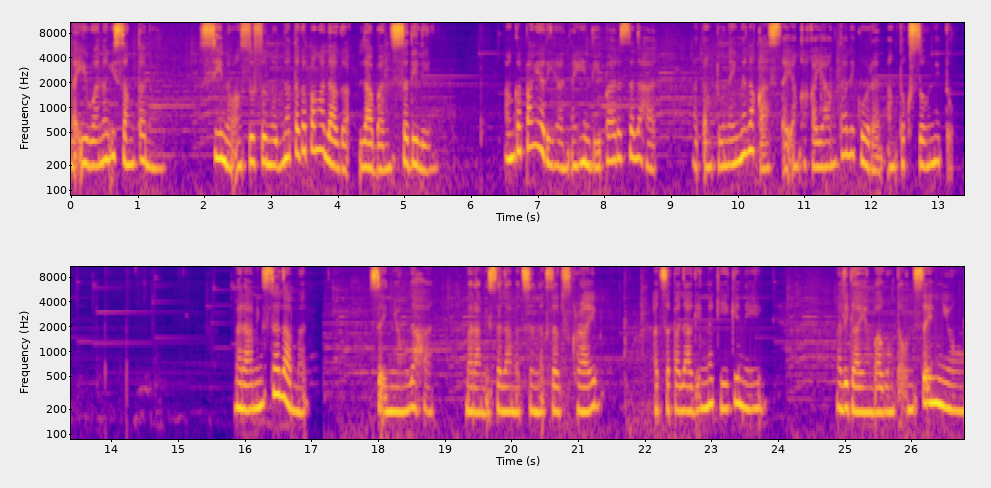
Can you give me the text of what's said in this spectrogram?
naiwan ng isang tanong, sino ang susunod na tagapangalaga laban sa dilim? Ang kapangyarihan ay hindi para sa lahat at ang tunay na lakas ay ang kakayahang talikuran ang tukso nito. Maraming salamat sa inyong lahat. Maraming salamat sa nag-subscribe at sa palaging nakikinig. Maligayang bagong taon sa inyo.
